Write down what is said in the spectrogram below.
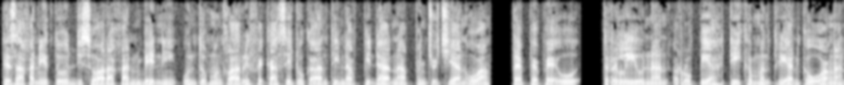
Desakan itu disuarakan Beni untuk mengklarifikasi dugaan tindak pidana pencucian uang TPPU triliunan rupiah di Kementerian Keuangan.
